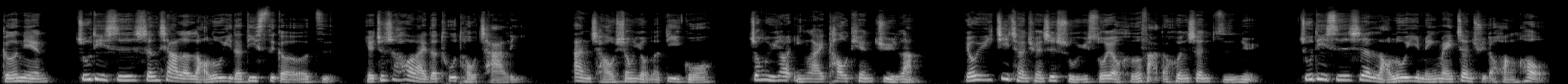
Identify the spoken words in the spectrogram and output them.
隔年，朱蒂斯生下了老路易的第四个儿子，也就是后来的秃头查理。暗潮汹涌的帝国终于要迎来滔天巨浪。由于继承权是属于所有合法的婚生子女，朱蒂斯是老路易明媒正娶的皇后，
